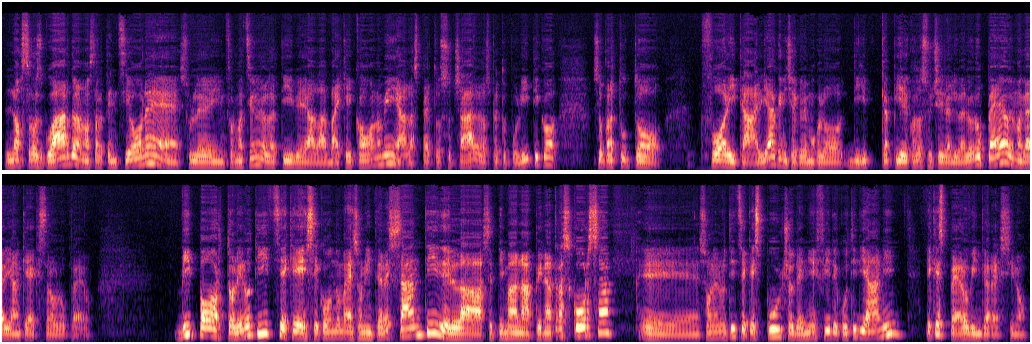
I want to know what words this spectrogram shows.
il nostro sguardo, la nostra attenzione sulle informazioni relative alla bike economy, all'aspetto sociale, all'aspetto politico, soprattutto fuori Italia, quindi cercheremo quello di capire cosa succede a livello europeo e magari anche extraeuropeo. Vi porto le notizie che secondo me sono interessanti della settimana appena trascorsa, eh, sono le notizie che spulcio dai miei feed quotidiani e che spero vi interessino.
